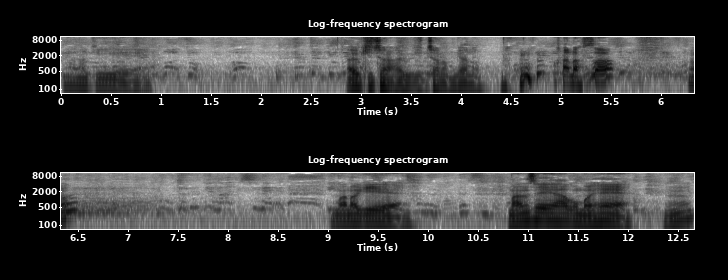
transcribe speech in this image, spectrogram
만하기 아유 귀찮아 아유 귀찮아 미안해 화났어? 어? 만하기 만세 하고 뭐 해? 응?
